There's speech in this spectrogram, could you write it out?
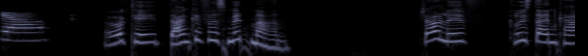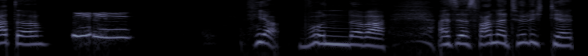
Ja. Okay, danke fürs Mitmachen. Ciao, Liv. Grüß deinen Kater. Ja, wunderbar. Also das war natürlich der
